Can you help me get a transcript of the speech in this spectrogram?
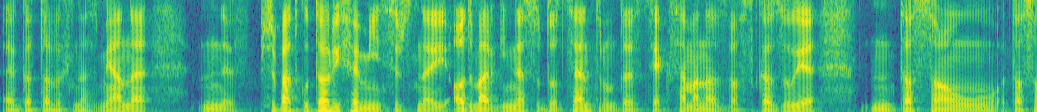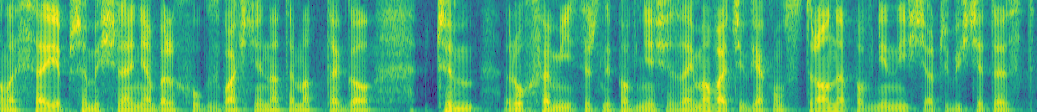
e, gotowych na zmianę. W przypadku teorii feministycznej od marginesu do centrum, to jest jak sama nazwa wskazuje, to są, to są eseje, przemyślenia Bell Hooks właśnie na temat tego, czym ruch feministyczny powinien się zajmować, w jaką stronę powinien iść. Oczywiście to jest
